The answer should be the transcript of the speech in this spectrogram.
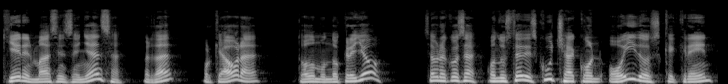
quieren más enseñanza, ¿verdad? Porque ahora todo el mundo creyó. ¿Sabe una cosa? Cuando usted escucha con oídos que creen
